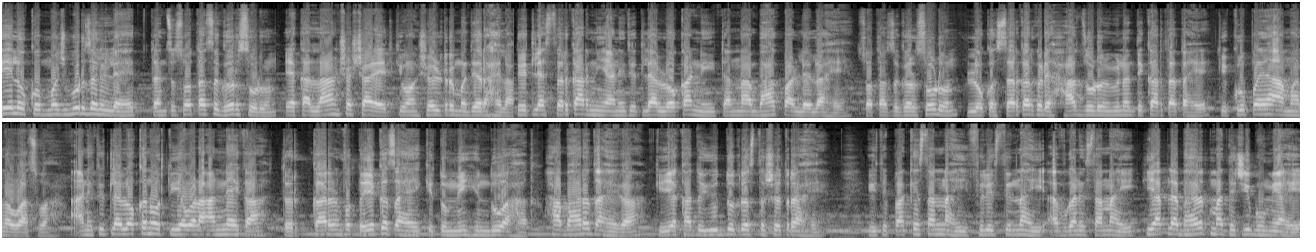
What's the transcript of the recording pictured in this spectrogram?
ते लोक मजबूर झालेले आहेत त्यांचं स्वतःचं घर सोडून एका लहानशा शाळेत किंवा शेल्टरमध्ये राहायला. तिथल्या सरकारनी आणि तिथल्या लोकांनी त्यांना भाग पाडलेला आहे. स्वतःचं घर सोडून लोक सरकारकडे हात जोडून विनंती करतात आहे की कृपया आम्हाला वाचवा. आणि तिथल्या लोकांवरती एवढा अन्याय का? तर कारण फक्त एकच आहे की तुम्ही हिंदू आहात. हा भारत आहे का? की एखादं युद्धग्रस्त क्षेत्र आहे? इथे पाकिस्तान नाही फिलिस्तीन नाही अफगाणिस्तान नाही ही आपल्या भारत मातेची भूमी आहे.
